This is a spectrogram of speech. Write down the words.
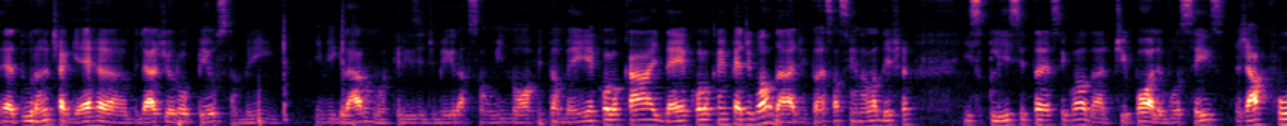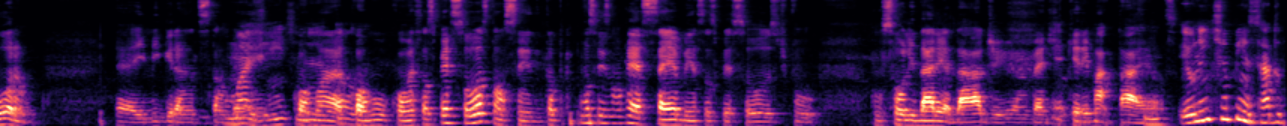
é, durante a guerra, milhares de europeus também imigraram numa crise de imigração enorme também, e é colocar, a ideia é colocar em pé de igualdade. Então essa cena ela deixa explícita essa igualdade. Tipo, olha, vocês já foram é, imigrantes também. Como a gente, como, né? a- Então- como, como essas pessoas estão sendo. Então por que vocês não recebem essas pessoas, tipo, com solidariedade, ao invés É. de querer matar elas? Eu nem tinha pensado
